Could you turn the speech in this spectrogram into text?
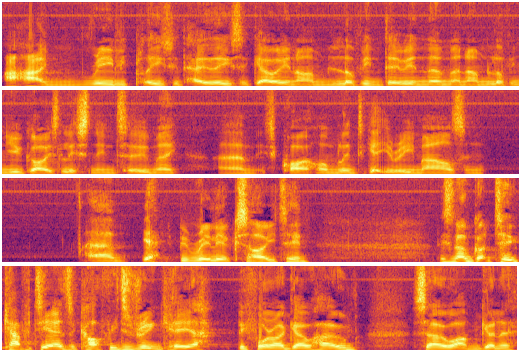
I'm really pleased with how these are going. I'm loving doing them, and I'm loving you guys listening to me. Um, it's quite humbling to get your emails, and um, yeah, it's been really exciting. Listen, I've got two cafetières of coffee to drink here before I go home, so I'm going to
